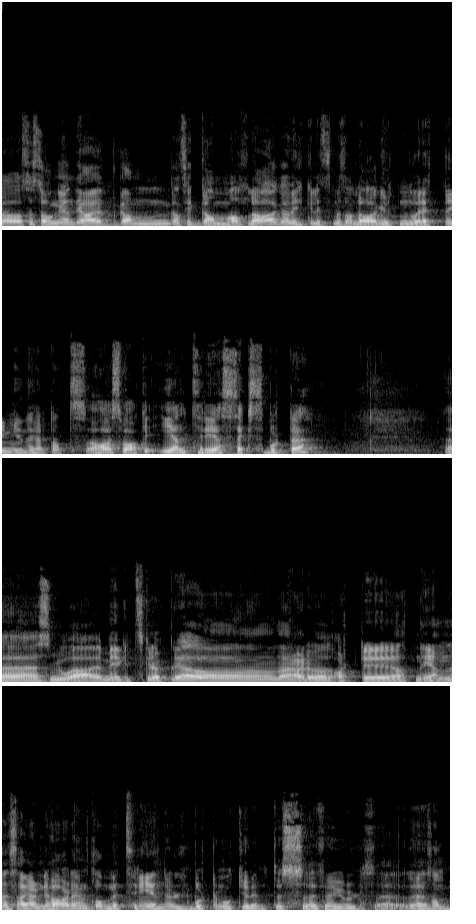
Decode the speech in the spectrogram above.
og sesongen. De har et ganske gammelt lag og virker litt som et sånt lag uten noe retning i det hele tatt. Og har svake 1-3-6 borte. Eh, som jo er meget skrøpelig. og Der er det jo artig at den ene seieren de har, den kom med 3-0 borte mot Juventus eh, før jul. Så det er sånn,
